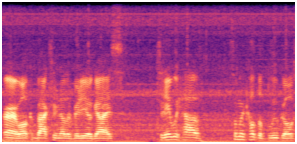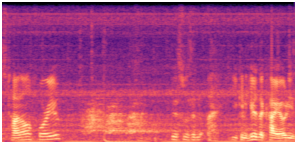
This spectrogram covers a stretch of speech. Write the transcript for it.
Alright, welcome back to another video guys. Today we have something called the Blue Ghost Tunnel for you. This was an, you can hear the coyotes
